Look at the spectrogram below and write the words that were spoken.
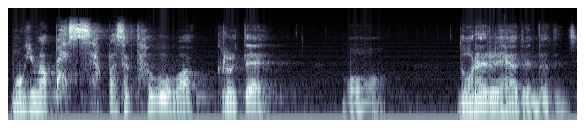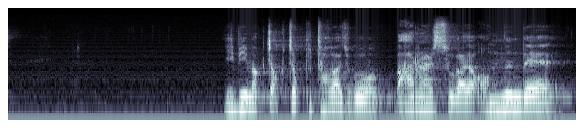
목이 막 바삭바삭 타고 막 그럴 때 뭐 노래를 해야 된다든지 입이 막 쩍쩍 붙어가지고 말을 할 수가 없는데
